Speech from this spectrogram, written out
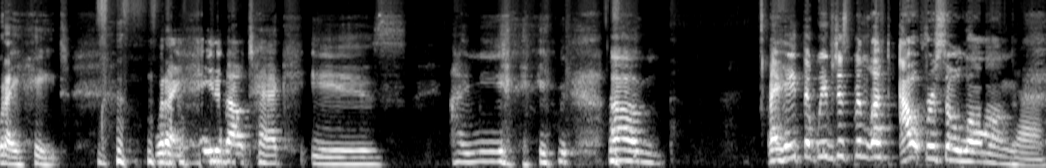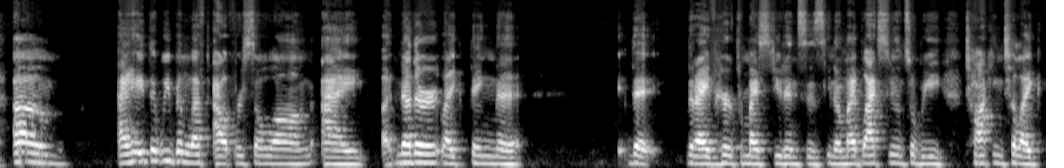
what I hate. what I hate about tech is, I mean, um, I hate that we've just been left out for so long. Yeah. Um, I hate that we've been left out for so long. I another like thing that that that I've heard from my students is, you know, my black students will be talking to like,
